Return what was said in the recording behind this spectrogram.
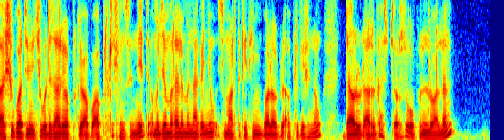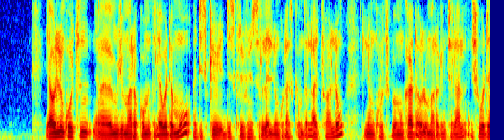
እሺ ጓደኞች ወደ ዛሬው application ስንሄድ መጀመሪያ ለምናገኘው Smart Kit የሚባለው application ነው። download አድርጋችሁ ጨርሶ open እንለዋለን። ያው ሊንኮቹን የመጀመሪያ comment ላይ ወይ ደግሞ description ስር ላይ ሊንኩን አስቀምጥላችኋለሁ። ሊንኮቹ በመንካት download ማድረግ እንችላለን። እሺ ወደ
